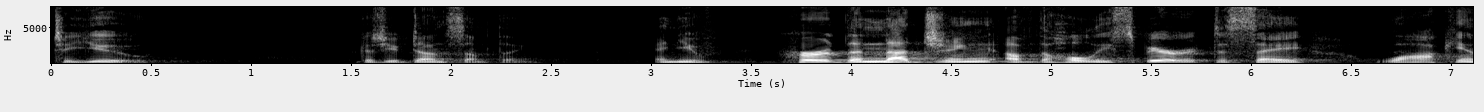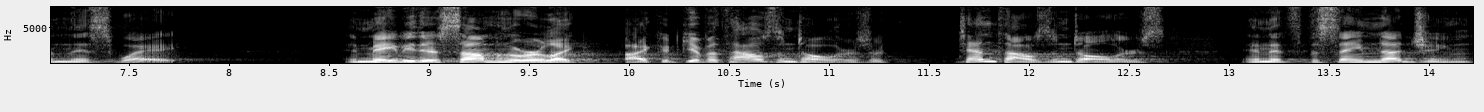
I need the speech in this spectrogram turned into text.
to you because you've done something. And you've heard the nudging of the Holy Spirit to say, Walk in this way. And maybe there's some who are like, I could give $1,000 or $10,000, and it's the same nudging.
